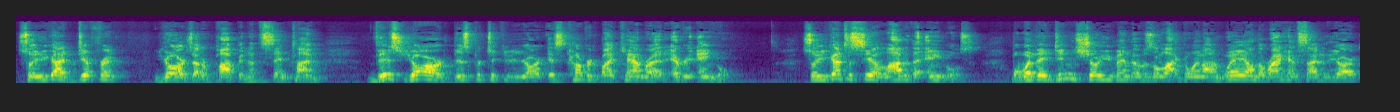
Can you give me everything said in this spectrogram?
So you got different yards that are popping at the same time. This yard, this particular yard is covered by camera at every angle. So you got to see a lot of the angles. But what they didn't show you, man, there was a lot going on way on the right-hand side of the yard,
